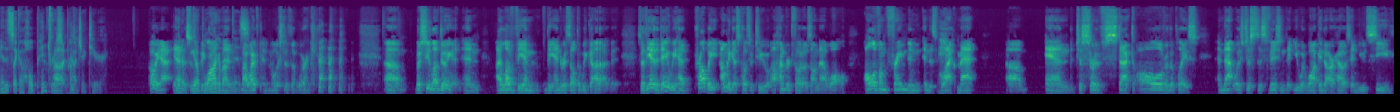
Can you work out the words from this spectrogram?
Man, this is like a whole Pinterest uh, project here. Oh yeah, yeah. You got a, you got a blog deal. about and this. My wife did most of the work, um, but she loved doing it, and I loved the end the end result that we got out of it. So at the end of the day, we had probably I'm going to guess closer to hundred photos on that wall, all of them framed in in this black mat, um, and just sort of stacked all over the place. And that was just this vision that you would walk into our house and you'd see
